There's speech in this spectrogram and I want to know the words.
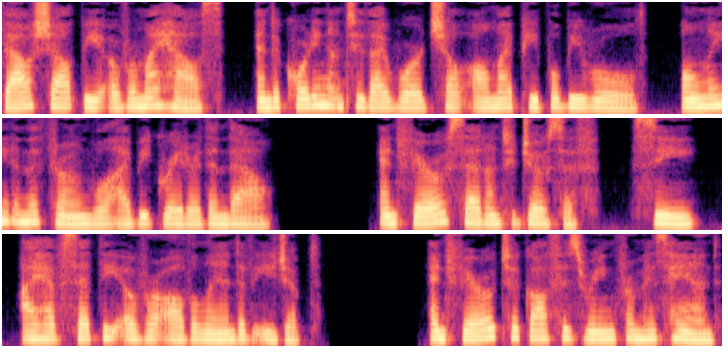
Thou shalt be over my house, and according unto thy word shall all my people be ruled, only in the throne will I be greater than thou. And Pharaoh said unto Joseph, See, I have set thee over all the land of Egypt. And Pharaoh took off his ring from his hand,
